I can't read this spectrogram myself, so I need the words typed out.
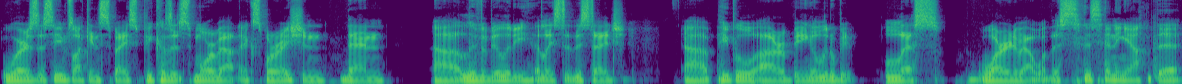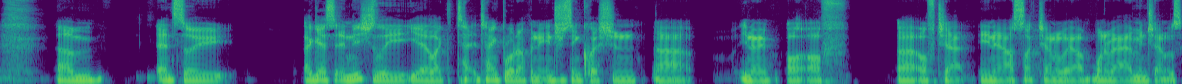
whereas it seems like in space, because it's more about exploration than uh, livability, at least at this stage, uh, people are being a little bit less worried about what they're sending out there. Um, and so I guess initially, yeah, like T- Tank brought up an interesting question, uh, you know, off uh, off chat in our Slack channel, our one of our admin channels.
